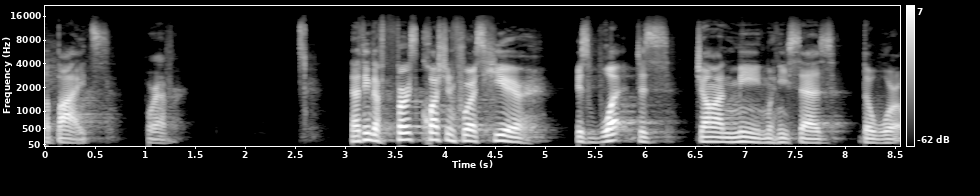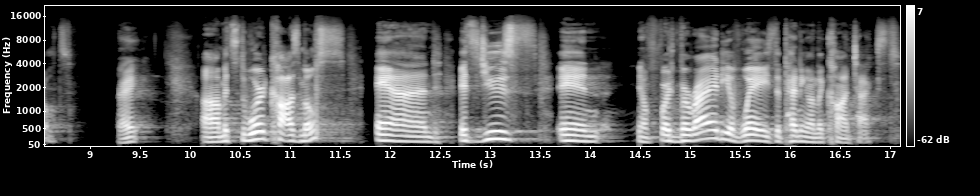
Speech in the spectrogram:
abides forever. And I think the first question for us here is what does John mean when he says the world, right? Um, it's the word cosmos, and it's used in you know, for a variety of ways depending on the context.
